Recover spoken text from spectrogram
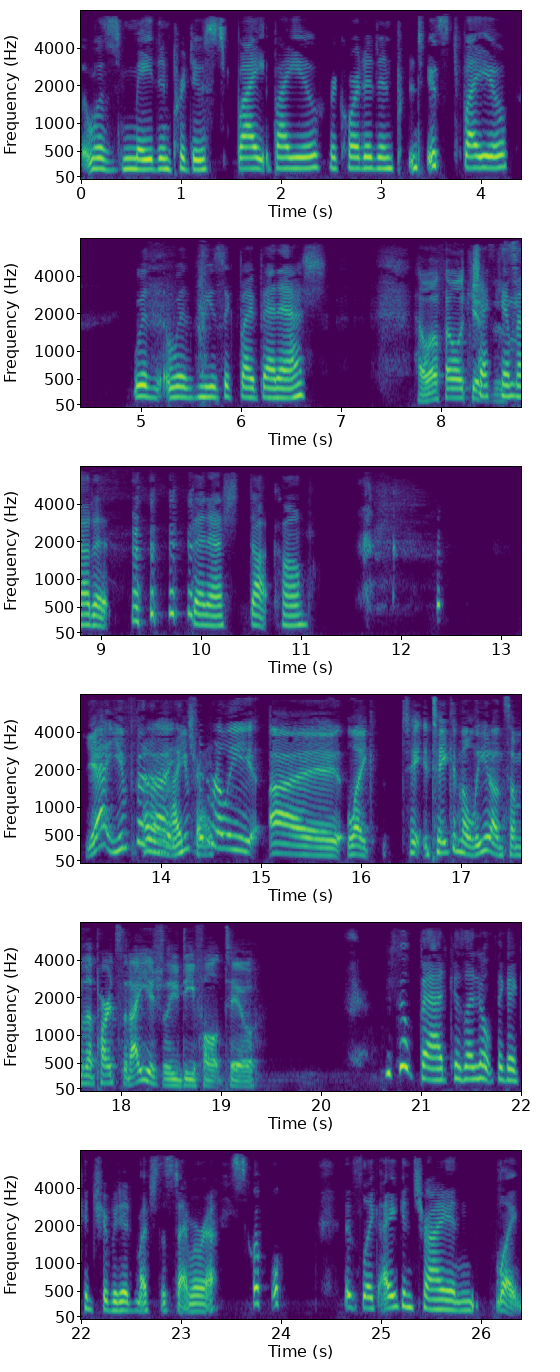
was made and produced by by you, recorded and produced by you, with with music by Ben Ash. Hello, fellow kids. Check him out at benash.com. Yeah, you've been Oh, uh, you've been really uh like ta taking the lead on some of the parts that I usually default to. I feel bad because I don't think I contributed much this time around. So it's like I can try and like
